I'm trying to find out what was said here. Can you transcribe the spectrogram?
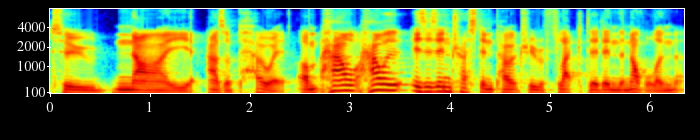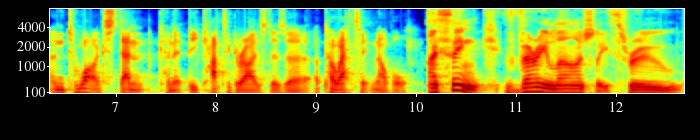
to Nye as a poet, um, how how is his interest in poetry reflected in the novel, and, and to what extent can it be categorized as a, a poetic novel? I think very largely through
